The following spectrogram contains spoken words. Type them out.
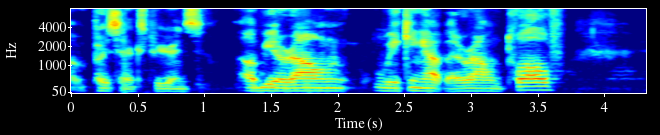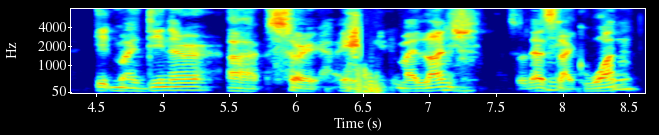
a personal experience i'll be around waking up at around 12 eat my dinner uh, sorry i eat my lunch. So that's like one.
